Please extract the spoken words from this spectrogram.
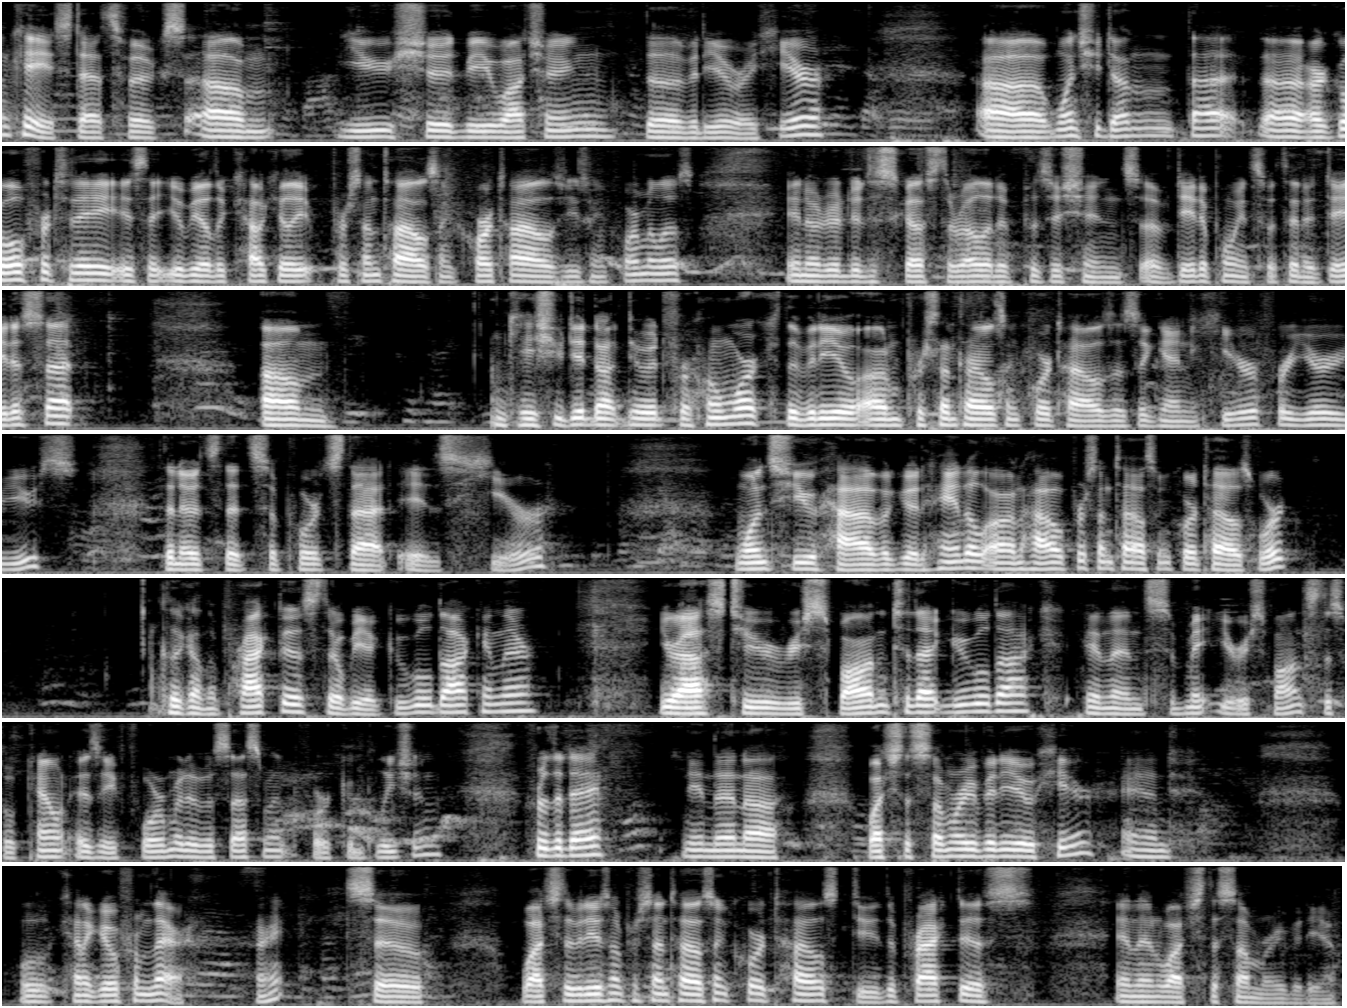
Okay, stats folks. Um, you should be watching the video right here. Uh, once you've done that, uh, our goal for today is that you'll be able to calculate percentiles and quartiles using formulas in order to discuss the relative positions of data points within a data set. Um, in case you did not do it for homework, the video on percentiles and quartiles is again here for your use. The notes that supports that is here. Once you have a good handle on how percentiles and quartiles work, click on the practice. There'll be a Google Doc in there. You're asked to respond to that Google Doc and then submit your response. This will count as a formative assessment for completion for the day. And then uh, watch the summary video here, and we'll kind of go from there. All right. So watch the videos on percentiles and quartiles, do the practice, and then watch the summary video.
